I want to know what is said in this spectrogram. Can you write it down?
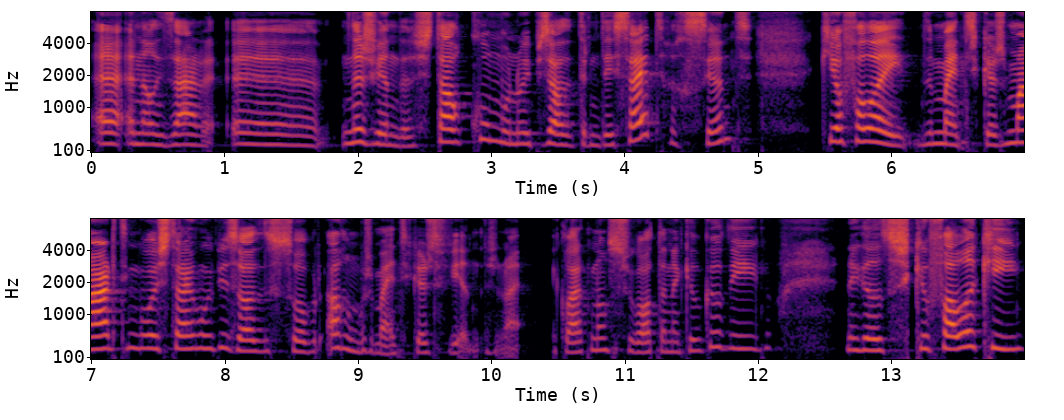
a analisar uh, nas vendas, tal como no episódio 37, recente, que eu falei de métricas marketing, hoje trago um episódio sobre algumas métricas de vendas, não é? Claro que não se esgota naquilo que eu digo, naqueles que eu falo aqui.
